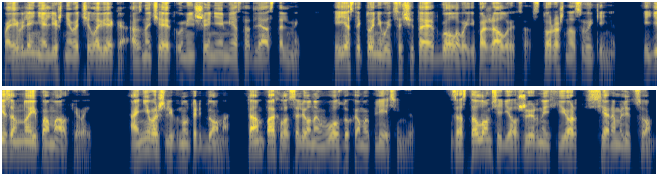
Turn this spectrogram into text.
Появление лишнего человека означает уменьшение места для остальных. И если кто-нибудь сосчитает головы и пожалуется, сторож нас выкинет. Иди за мной и помалкивай. Они вошли внутрь дома. Там пахло соленым воздухом и плесенью. За столом сидел жирный хьорд с серым лицом,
